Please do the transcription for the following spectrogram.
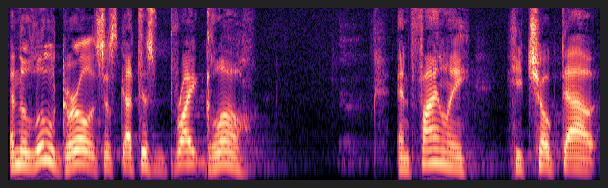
And the little girl has just got this bright glow. And finally, he choked out,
